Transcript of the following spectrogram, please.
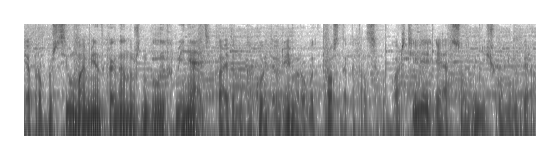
я пропустил момент, когда нужно было их менять, поэтому какое-то время робот просто катался по квартире и особо ничего не убирал.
